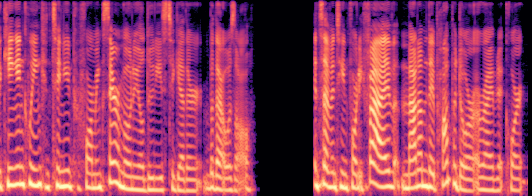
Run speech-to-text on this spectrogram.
The king and queen continued performing ceremonial duties together, but that was all. In 1745, Madame de Pompadour arrived at court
